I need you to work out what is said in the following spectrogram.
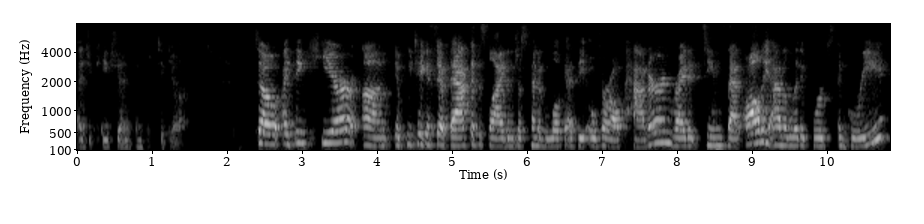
education in particular. So I think here, um, if we take a step back at the slide and just kind of look at the overall pattern, right, it seems that all the analytic groups agree,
